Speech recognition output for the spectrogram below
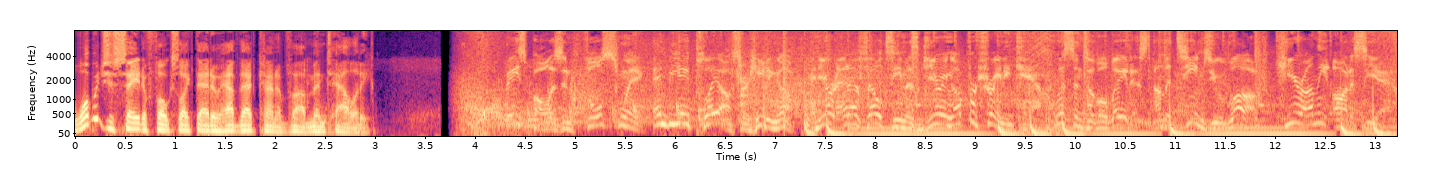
What would you say to folks like that who have that kind of uh, mentality? Baseball is in full swing. NBA playoffs are heating up, and your NFL team is gearing up for training camp. Listen to the latest on the teams you love here on the Audacy app.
